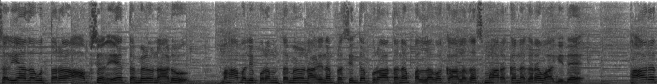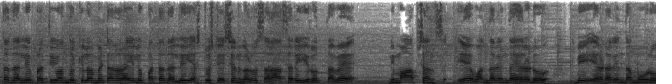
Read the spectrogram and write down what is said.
ಸರಿಯಾದ ಉತ್ತರ ಆಪ್ಷನ್ ಎ, ತಮಿಳುನಾಡು. ಮಹಾಬಲಿಪುರಂ ತಮಿಳುನಾಡಿನ ಪ್ರಸಿದ್ಧ ಪುರಾತನ ಪಲ್ಲವ ಕಾಲದ ಸ್ಮಾರಕ ನಗರವಾಗಿದೆ. ಭಾರತದಲ್ಲಿ ಪ್ರತಿಯೊಂದು ಕಿಲೋಮೀಟರ್ ರೈಲು ಪಥದಲ್ಲಿ ಎಷ್ಟು ಸ್ಟೇಷನ್ಗಳು ಸರಾಸರಿ ಇರುತ್ತವೆ? ನಿಮ್ಮ ಆಪ್ಷನ್ಸ್ ಎ ಒಂದರಿಂದ ಎರಡು, ಬಿ ಎರಡರಿಂದ ಮೂರು,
